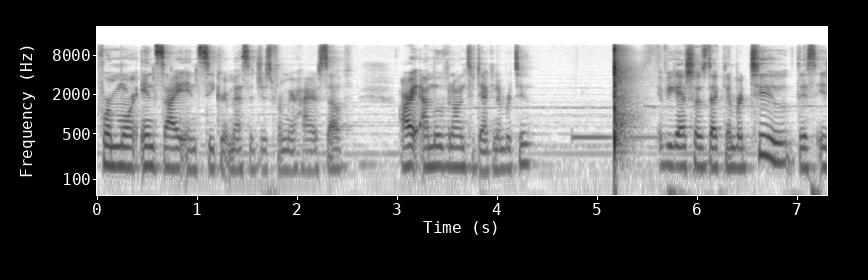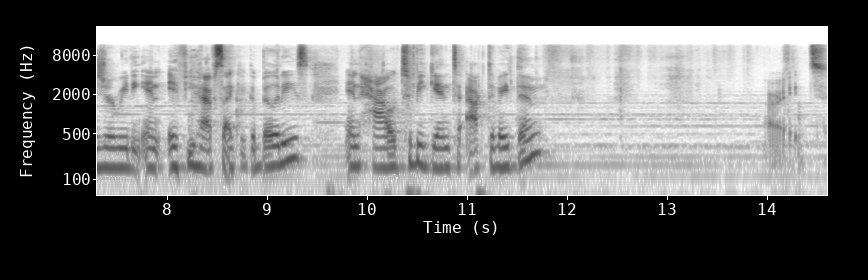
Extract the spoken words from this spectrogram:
for more insight and secret messages from your higher self. All right, I'm moving on to deck number two. If you guys chose deck number two, this is your reading and if you have psychic abilities and how to begin to activate them. All right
